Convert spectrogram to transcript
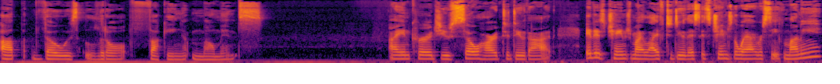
up those little fucking moments. I encourage you so hard to do that. It has changed my life to do this. It's changed the way I receive money.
